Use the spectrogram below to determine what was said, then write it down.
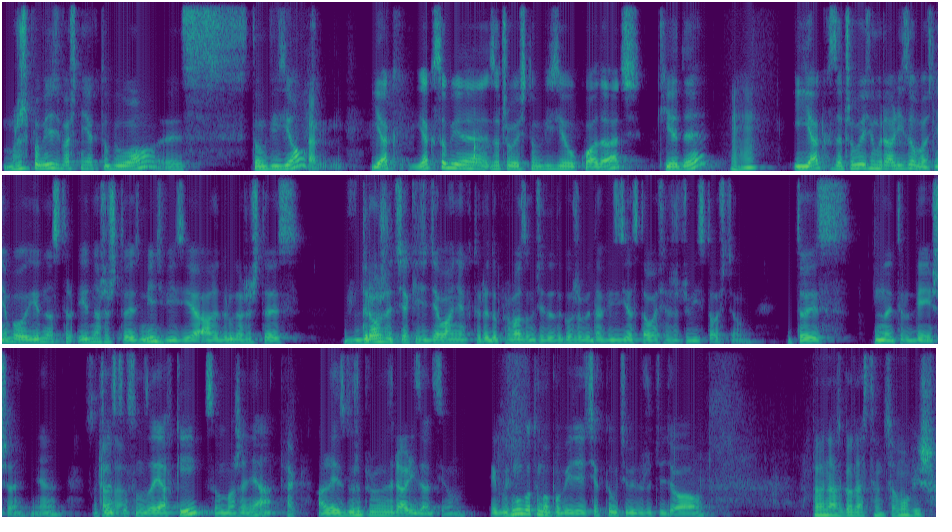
możesz powiedzieć właśnie, jak to było e, z tą wizją? Tak. Jak, jak sobie zacząłeś tą wizję układać? Kiedy? Mhm. I jak zacząłeś ją realizować, nie? Bo jedna, jedna rzecz to jest mieć wizję, ale druga rzecz to jest wdrożyć jakieś działania, które doprowadzą cię do tego, żeby ta wizja stała się rzeczywistością. I to jest najtrudniejsze, nie? Bo często są zajawki, są marzenia, Tak. ale jest duży problem z realizacją. Jakbyś mógł o tym opowiedzieć, jak to u ciebie w życiu działało? Pełna zgoda z tym, co mówisz,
